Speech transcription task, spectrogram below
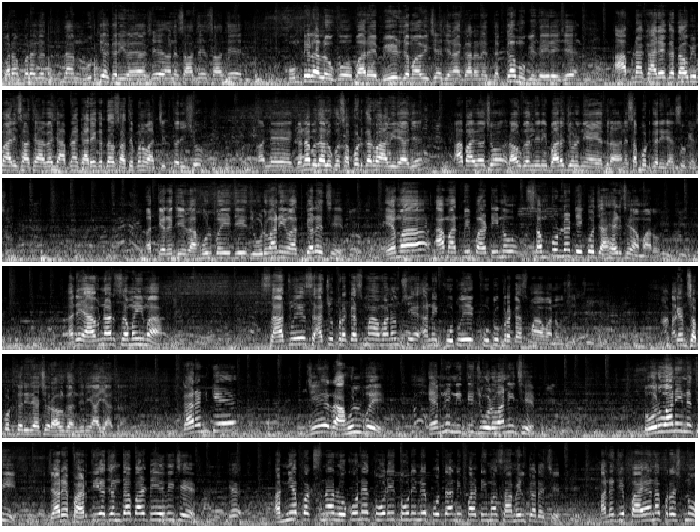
પરંપરાગત રીતના નૃત્ય કરી રહ્યા છે અને સાથે સાથે ઉમટેલા લોકો ભારે ભીડ જમાવી છે જેના કારણે ધક્કામુક્કી થઈ રહી છે. આપના કાર્યકર્તાઓ બી મારી સાથે આવ્યા છે. આપના કાર્યકર્તાઓ સાથે પણ વાતચીત કરીશું. અને ઘણા બધા લોકો સપોર્ટ કરવા આવી રહ્યા છે. આપ આવ્યો છો રાહુલ ગાંધીની ભારત જોડો ન્યાયયાત્રા અને સપોર્ટ કરી રહ્યા. શું કહેશો? અત્યારે જે રાહુલભાઈ જે જોડવાની વાત કરે છે એમાં આમ આદમી પાર્ટીનો સંપૂર્ણ ટેકો જાહેર છે અમારો. અને આવનાર સમયમાં સાચું એ સાચું પ્રકાશમાં આવવાનું છે અને ખોટું એ ખોટું પ્રકાશમાં આવવાનું છે. કેમ સપોર્ટ કરી રહ્યા છો રાહુલ ગાંધીની આ યાત્રા? કારણ કે જે રાહુલભાઈ એમની નીતિ જોડવાની છે તોડવાની નથી. જ્યારે ભારતીય જનતા પાર્ટી એવી છે કે અન્ય પક્ષના લોકોને તોડી તોડીને પોતાની પાર્ટીમાં સામેલ કરે છે અને જે પાયાના પ્રશ્નો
